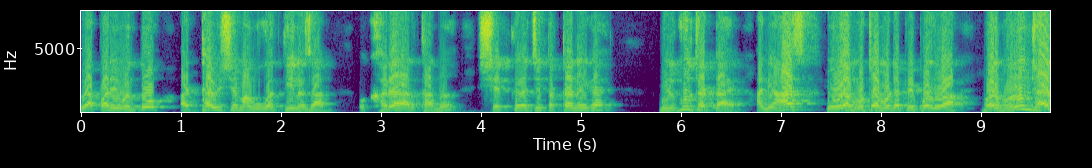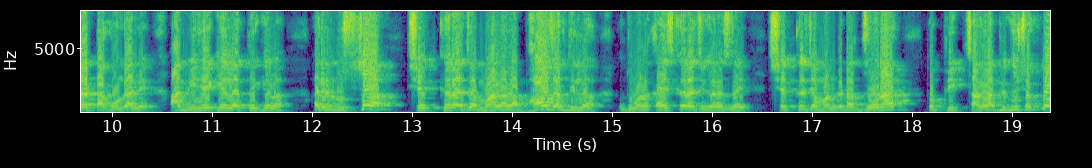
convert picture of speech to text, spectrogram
व्यापारी म्हणतो अठ्ठावीसशे मागू का तीन हजार? व खऱ्या अर्थानं शेतकऱ्याची तट्टा नाही काय? बिलकुल थट्टा आहे. आणि आज एवढ्या मोठ्या मोठ्या पेपरला भरभरून जाहिरात टाकून राहिले. आम्ही हे केलं ते केलं. अरे नुसतं शेतकऱ्याच्या मालाला भाव जर दिलं तर तुम्हाला काहीच करायची गरज नाही. शेतकऱ्याच्या मनगटात जोर आहे तो पीक चांगला पिकू शकतो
